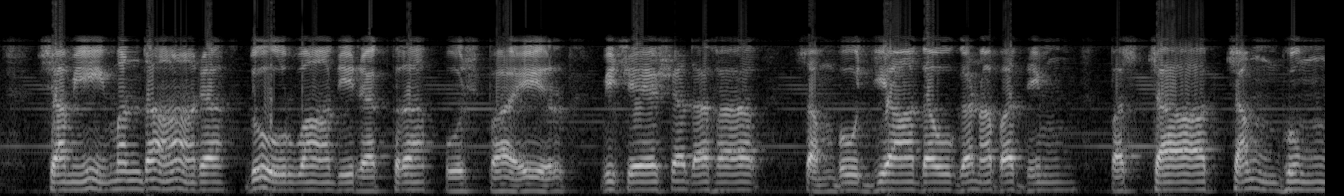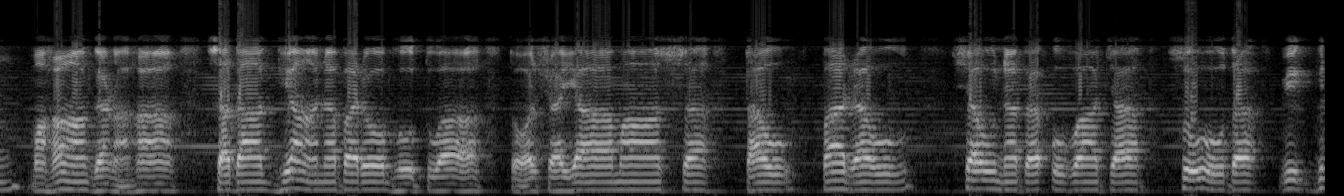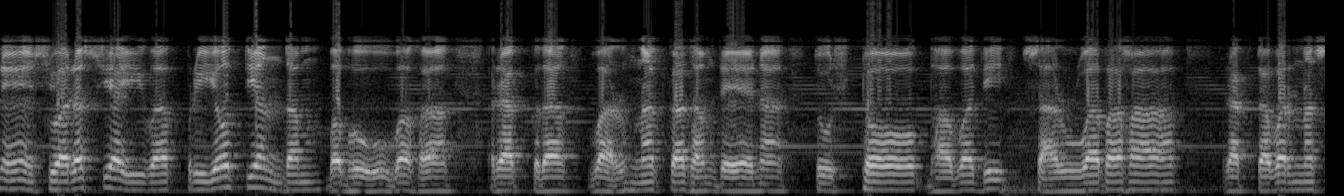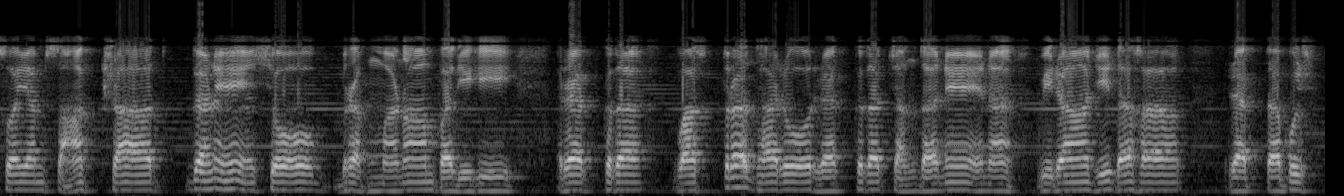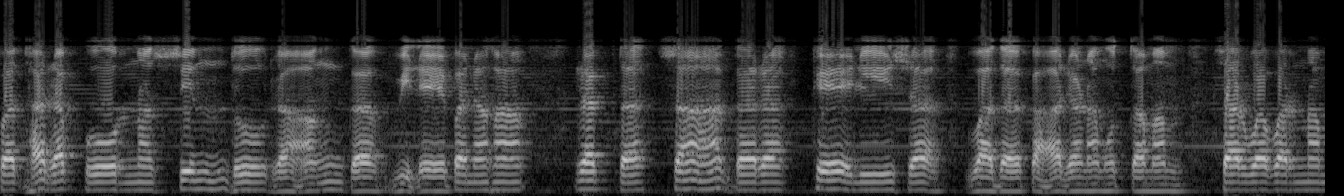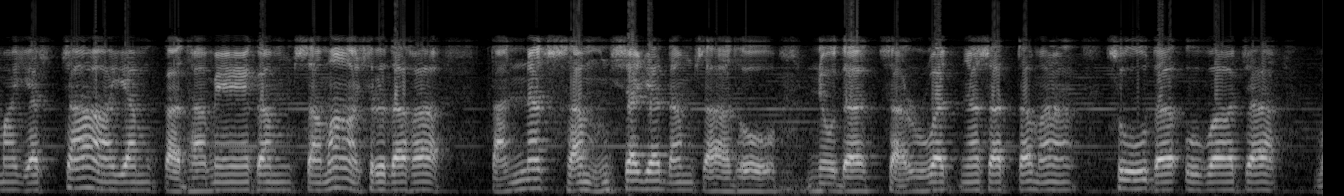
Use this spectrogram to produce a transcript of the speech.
शमीमन्दार दूर्वादिरक्तपुष्पैर्विशेषदः सम्पूज्यादौ गणपतिं पश्चाच्चम्भुं महागणः सदा ध्यानपरो भूत्वा तोषयामास तौ परौ। शौनक उवाच सूद विघ्नेश्वरस्यैव प्रियोत्यन्तं बभूवः। रक्तवर्णकथं तेन तुष्टो भवति सर्वपः। रक्तवर्णस्वयं साक्षात् गणेशो ब्रह्मणां पदिः। रक्तवस्त्रधरो रक्तचन्दनेन विराजितः। रक्तपुष्पधरपूर्णसिन्धुराङ्कविलेपनः। रक्तसागरकेलीशवदकारणमुत्तमं सर्ववर्णमयश्चायं कथमेकं समाश्रितः तन्न संशयदं साधो नुद सर्वज्ञसत्तम सूत उवाच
